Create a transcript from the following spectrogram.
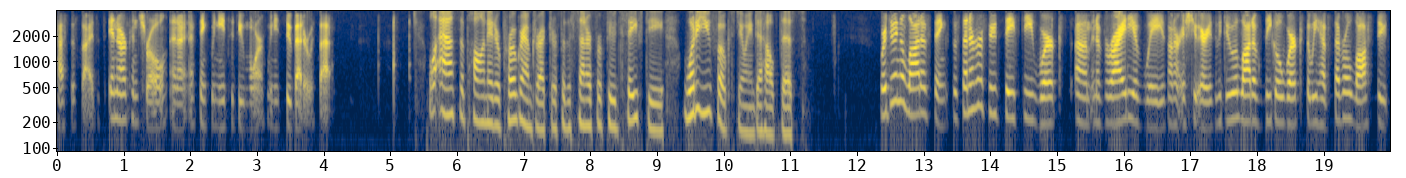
pesticides. It's in our control, and I, I think we need to do more. We need to do better with that. Well, as the pollinator program director for the Center for Food Safety, what are you folks doing to help this? We're doing a lot of things. The Center for Food Safety works um, in a variety of ways on our issue areas. We do a lot of legal work, so we have several lawsuits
